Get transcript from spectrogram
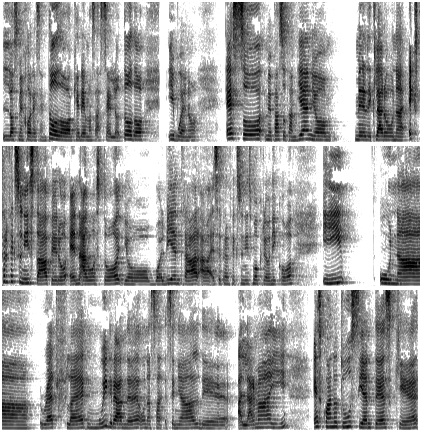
los mejores en todo, queremos hacerlo todo y bueno, eso me pasó también. Yo me declaro una ex perfeccionista, pero en agosto yo volví a entrar a ese perfeccionismo crónico y una red flag muy grande, una señal de alarma ahí, es cuando tú sientes que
